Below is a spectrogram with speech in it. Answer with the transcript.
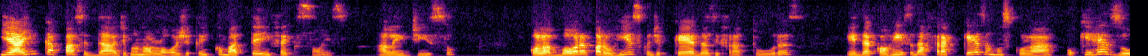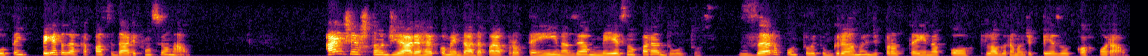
e a incapacidade imunológica em combater infecções. Além disso, colabora para o risco de quedas e fraturas em decorrência da fraqueza muscular, o que resulta em perda da capacidade funcional. A ingestão diária recomendada para proteínas é a mesma para adultos, 0,8 gramas de proteína por quilograma de peso corporal.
